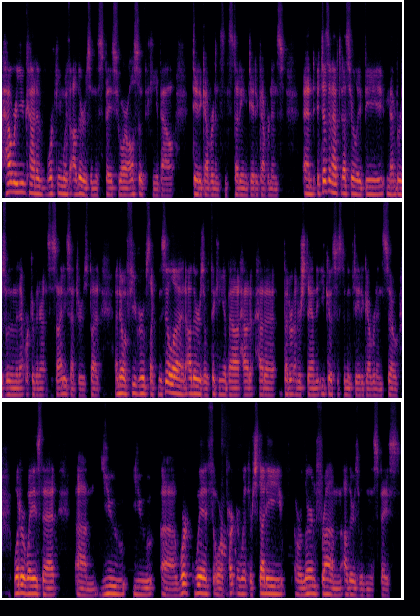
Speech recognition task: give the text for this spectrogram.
how are you kind of working with others in the space who are also thinking about data governance and studying data governance? And it doesn't have to necessarily be members within the network of Internet and Society Centers, but I know a few groups like Mozilla and others are thinking about how to how to better understand the ecosystem of data governance. So, what are ways that um, you you uh, work with, or partner with, or study, or learn from others within the space?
